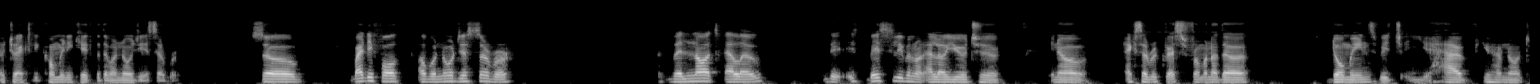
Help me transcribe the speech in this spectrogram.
uh, to actually communicate with our Node.js server. So by default our Node.js server will not allow it basically will not allow you to you know accept requests from another domains which you have you have not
